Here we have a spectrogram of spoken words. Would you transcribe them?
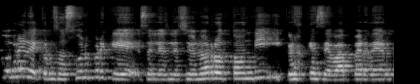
pobre de Cruz Azul porque se les lesionó Rotondi y creo que se va a perder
